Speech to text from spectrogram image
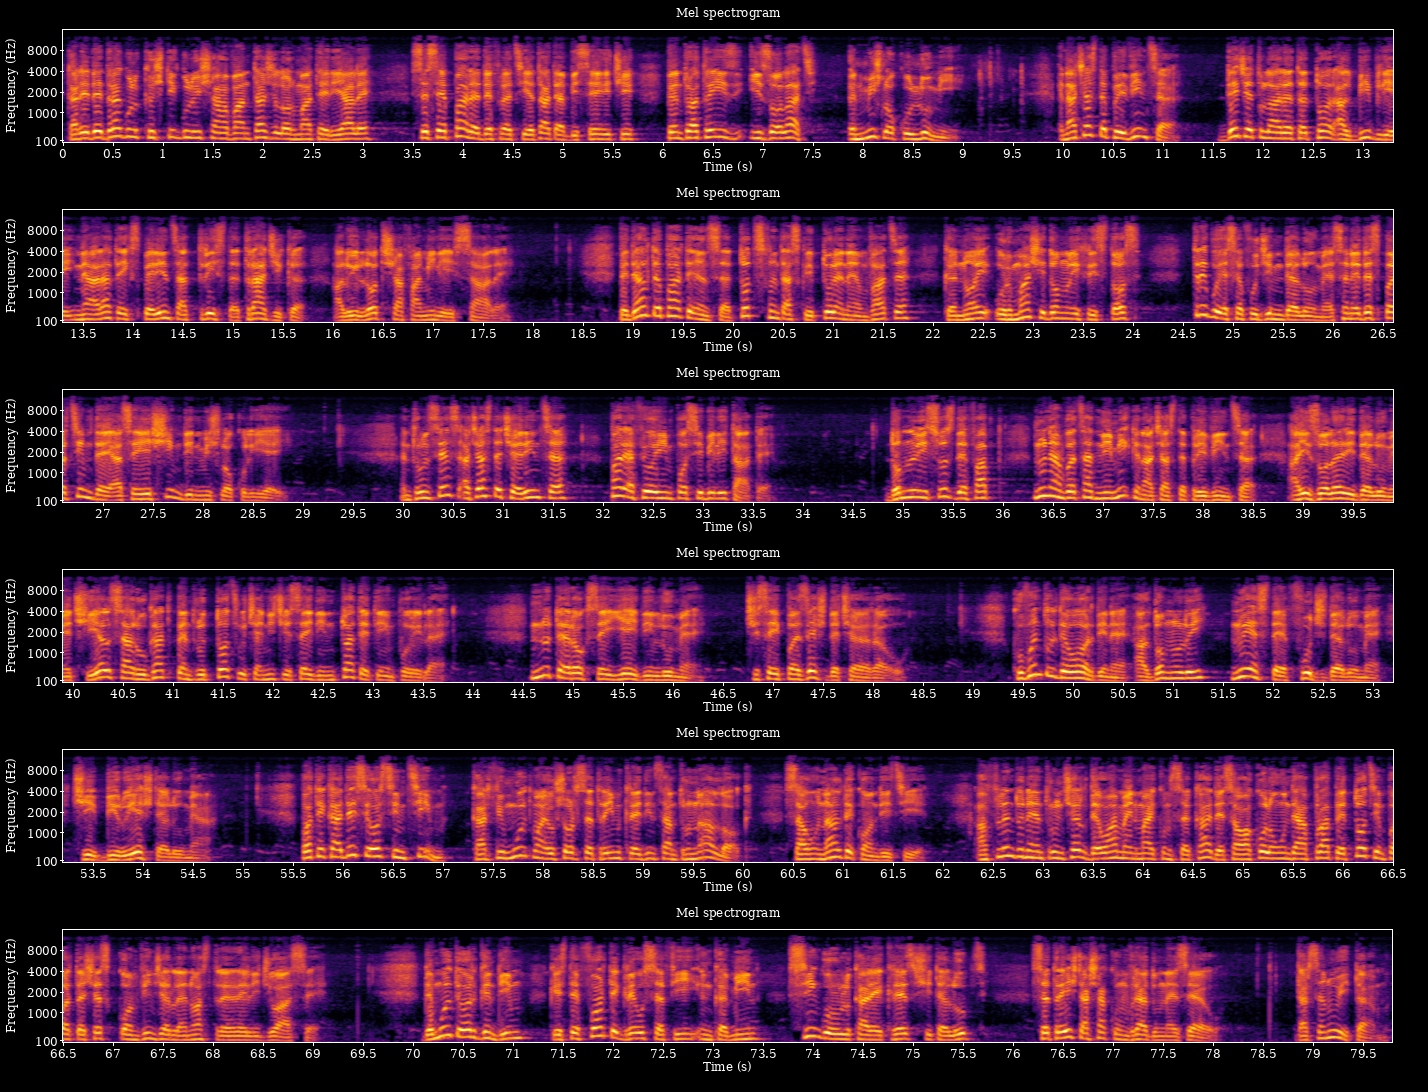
care de dragul câștigului și a avantajelor materiale se separă de frățietatea bisericii pentru a trăi izolați în mijlocul lumii. În această privință, degetul arătător al Bibliei ne arată experiența tristă, tragică a lui Lot și a familiei sale. Pe de altă parte însă, tot Sfânta Scriptură ne învață că noi, urmașii Domnului Hristos, trebuie să fugim de lume, să ne despărțim de ea, să ieșim din mijlocul ei. Într-un sens, această cerință pare a fi o imposibilitate. Domnul Isus, de fapt, nu ne-a învățat nimic în această privință a izolării de lume, ci El s-a rugat pentru toți ucenicii săi din toate timpurile. Nu te rog să-i iei din lume, ci să-i păzești de cel rău. Cuvântul de ordine al Domnului nu este fugi de lume, ci biruiește lumea. Poate că adeseori simțim că ar fi mult mai ușor să trăim credința într-un alt loc sau în alte condiții, aflându-ne într-un cerc de oameni mai cum să cade sau acolo unde aproape toți împărtășesc convingerile noastre religioase. De multe ori gândim că este foarte greu să fii în cămin, singurul care crezi și te lupți, să trăiești așa cum vrea Dumnezeu. Dar să nu uităm,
